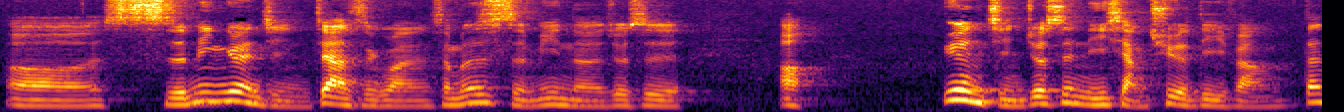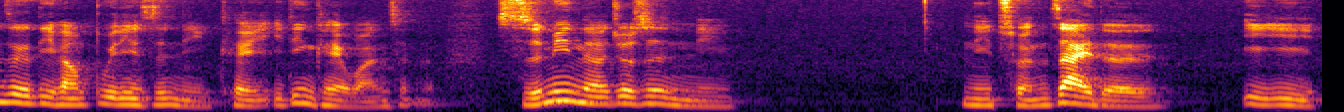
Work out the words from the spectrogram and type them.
呃，使命、愿景、价值观。什么是使命呢？就是，愿景就是你想去的地方，但这个地方不一定是你可以一定可以完成的。使命呢，就是你你存在的意义，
